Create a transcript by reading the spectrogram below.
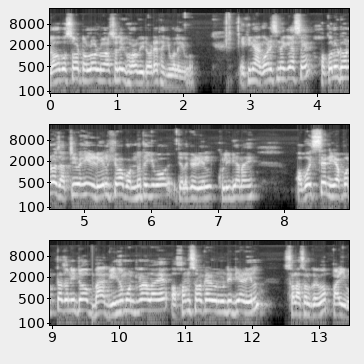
দহ বছৰ তলৰ ল'ৰা ছোৱালী ঘৰৰ ভিতৰতে থাকিব লাগিব। এইখিনি আগৰ নিচিনাকৈ আছে। সকলো ধৰণৰ যাত্ৰীবাহী ৰেল সেৱা বন্ধ থাকিব। এতিয়ালৈকে ৰেল খুলি দিয়া নাই। অৱশ্যে নিৰাপত্তাজনিত বা গৃহ মন্ত্ৰণালয়ে অসম চৰকাৰে অনুমতি দিয়া ৰেল চলাচল কৰিব পাৰিব।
